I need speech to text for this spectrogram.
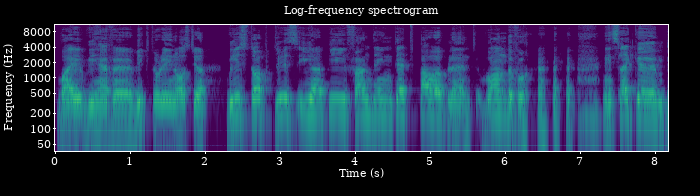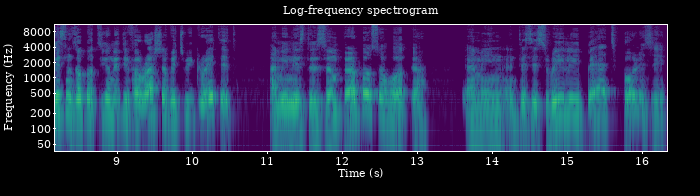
why we have a victory in Austria. We stopped this EIB funding that power plant. Wonderful. it's like a business opportunity for Russia, which we created. I mean, is this on purpose or what? Yeah. I mean, this is really bad policy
